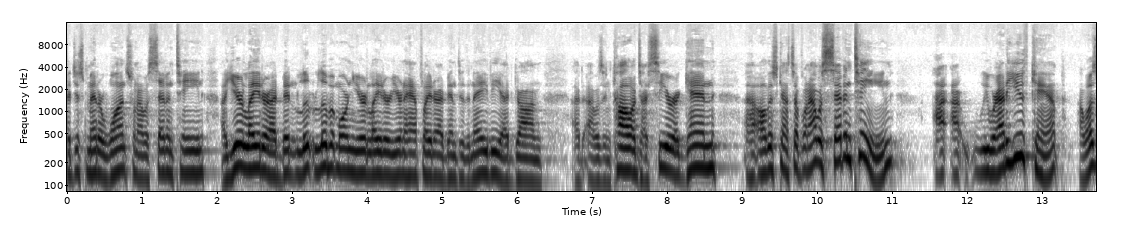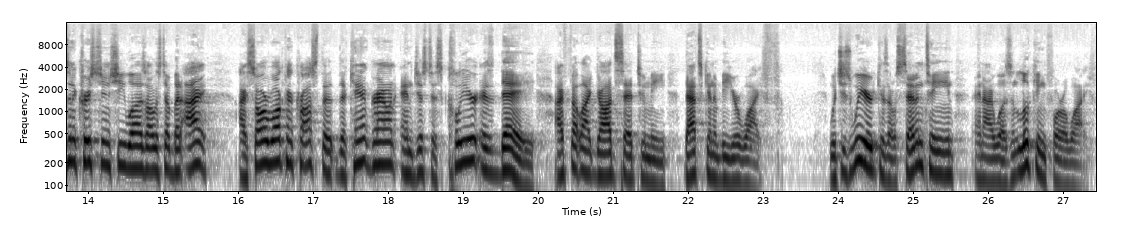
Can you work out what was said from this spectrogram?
I, just met her once when I was 17. A year later, I'd been a little, little bit more than a year later, a year and a half later, I'd been through the Navy. I'd gone I, I was in college. I see her again, uh, all this kind of stuff. When I was 17, I, I, we were at a youth camp. I wasn't a Christian, she was, all this stuff, but I, I saw her walking across the, the campground, and just as clear as day, I felt like God said to me, That's going to be your wife. Which is weird because I was 17 and I wasn't looking for a wife.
